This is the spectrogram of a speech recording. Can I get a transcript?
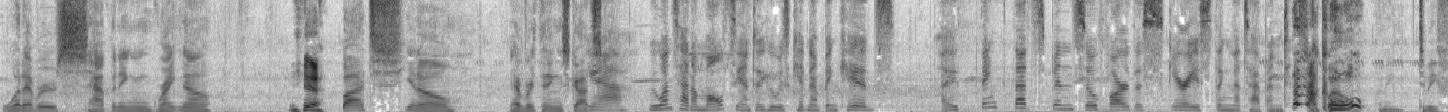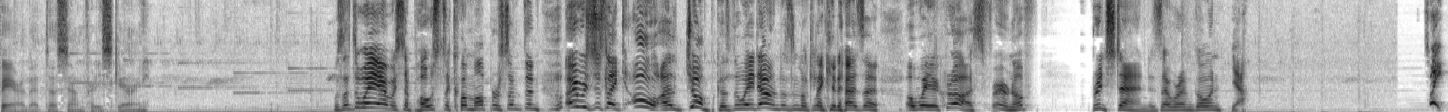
whatever's happening right now. Yeah. But, you know, everything's got Yeah, we once had a mall Santa who was kidnapping kids. I think that's been so far the scariest thing that's happened. That's not cool. I mean, to be fair, that does sound pretty scary. Was that the way I was supposed to come up or something? I was just like, oh, I'll jump because the way down doesn't look like it has a, a way across. Fair enough. Bridge stand. Is that where I'm going? Yeah. Sweet.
